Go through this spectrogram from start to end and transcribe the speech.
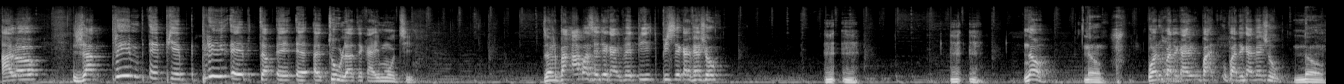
Alors, Jacques, plus, et puis, plus, et, tout là, t'es qu'à y monter. Vous n'avez pas avancé, t'es qu'à y faire, puis, puis c'est qu'à faire chaud? Non? Non. Ou pas qu'à faire chaud? Non.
